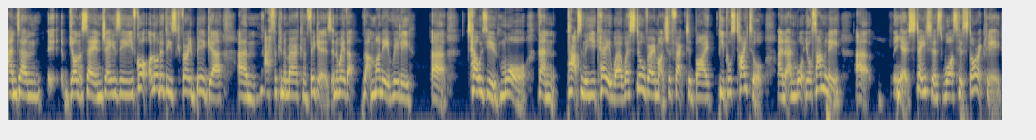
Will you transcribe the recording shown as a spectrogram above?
and um, Beyonce and Jay Z. You've got a lot of these very big uh, um, African American figures in a way that that money really uh, tells you more than perhaps in the UK, where we're still very much affected by people's title and and what your family. Uh, you know, status was historically,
